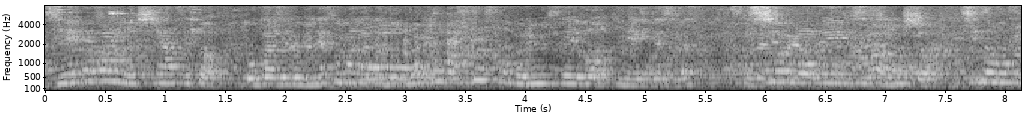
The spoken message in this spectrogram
末永いお幸せとご家族皆様方の高等施設のご流星を記念いたします。石岡税理士事務所一同様。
